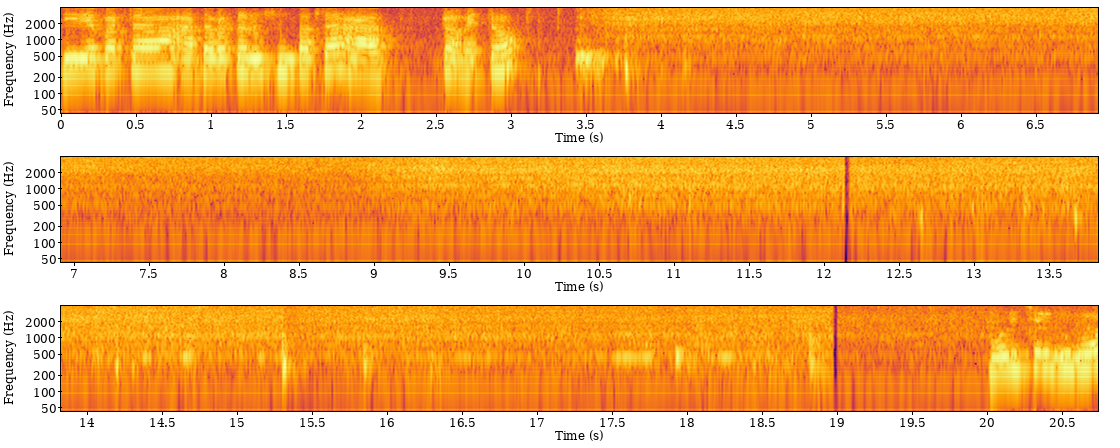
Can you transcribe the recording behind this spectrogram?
জিরে বাটা আদা বাটা রসুন বাটা আর টমেটো। মরিচের গুঁড়ো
